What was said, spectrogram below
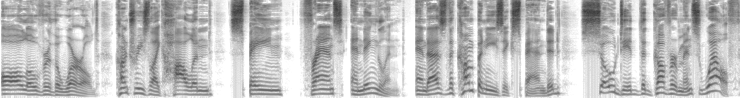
all over the world. Countries like Holland, Spain, France, and England. And as the companies expanded, so did the government's wealth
